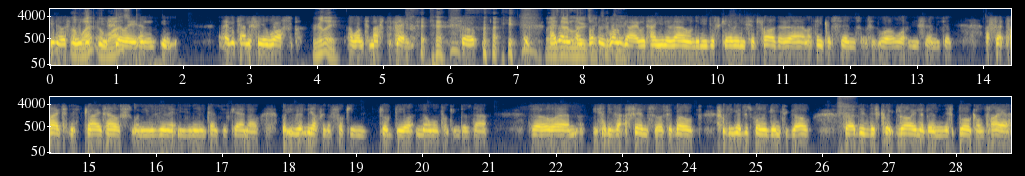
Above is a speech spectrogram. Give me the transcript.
you know, so A they're what? A silly, and you know, every time I see a wasp, Really? I want to masturbate. So well, I he's not know, allergic. But there's one guy who was hanging around and he just came in. He said, Father, um, I think I've sinned. So I said, Well, what have you sinned? He said, I set fire to this guy's house when he was in it and he's in intensive care now. But he ripped me off in a fucking drug deal no one fucking does that. So um, he said, Is that a sin? So I said, Well, I think I just wanted him to go. So I did this quick drawing of him, this bloke on fire,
